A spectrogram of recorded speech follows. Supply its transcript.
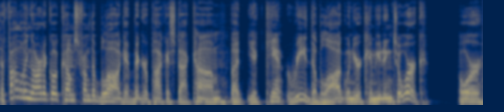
The following article comes from the blog at biggerpockets.com, but you can't read the blog when you're commuting to work or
